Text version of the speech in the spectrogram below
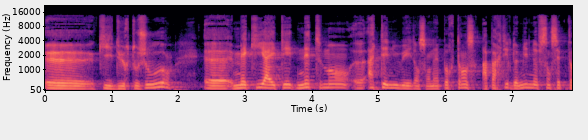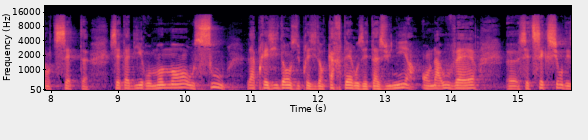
euh, qui dure toujours, euh, mais qui a été nettement atténué dans son importance à partir de 1977, c'est-à-dire au moment où, sous la présidence du président Carter aux États-Unis, on a ouvert cette section des,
